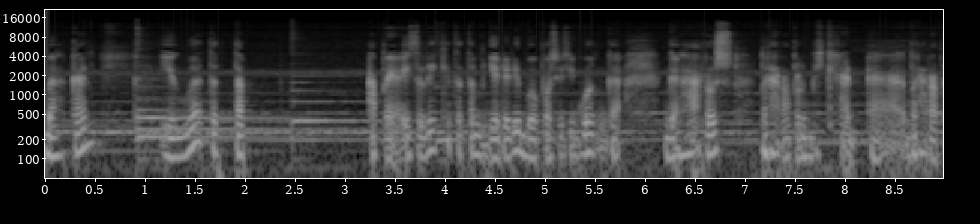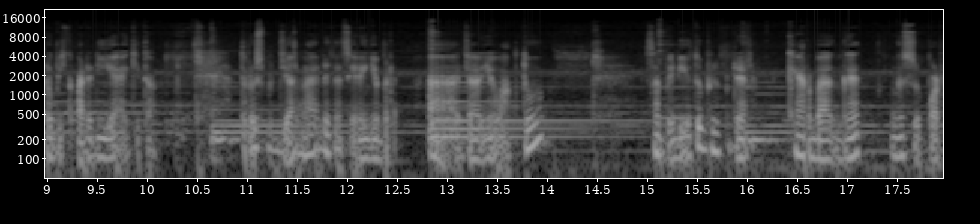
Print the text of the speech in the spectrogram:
bahkan ya gue tetap apa ya istilahnya kita tetap menyadari bahwa posisi gue nggak nggak harus berharap lebih ke, uh, berharap lebih kepada dia gitu. Terus berjalan dengan seiringnya ber, uh, jalannya waktu sampai dia tuh benar-benar care banget nge-support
